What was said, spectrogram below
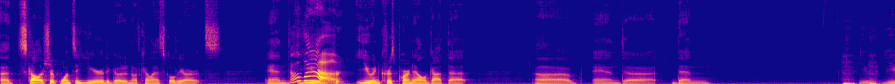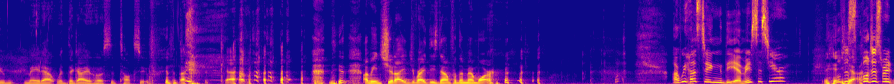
a scholarship once a year to go to North Carolina School of the Arts, and Oh, you, wow. and, you and Chris Parnell got that, uh, and uh, then you you made out with the guy who hosted Talk Soup in the back of the cab. I mean, should I write these down for the memoir? Are we hosting the Emmys this year? We'll just Yeah. we'll just re-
